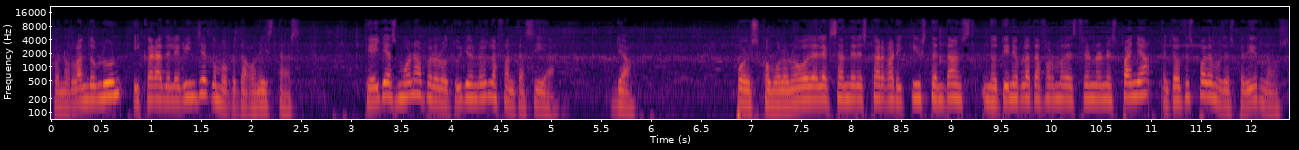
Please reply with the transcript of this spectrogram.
con Orlando Bloom y Cara Delevingne como protagonistas. Que ella es mona, pero lo tuyo no es la fantasía. Ya. Pues como lo nuevo de Alexander Skarsgård y Kirsten Dunst no tiene plataforma de estreno en España, entonces podemos despedirnos.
